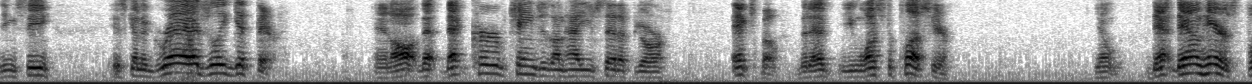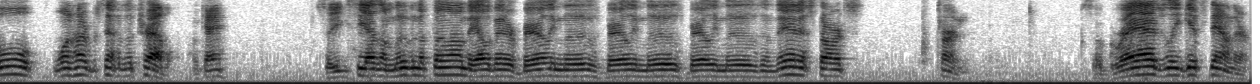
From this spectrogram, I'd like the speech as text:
you can see it's going to gradually get there. And all that that curve changes on how you set up your Expo. But uh, you can watch the plus here. You know, down, down here is full 100% of the travel, okay? So you can see as I'm moving the thumb, the elevator barely moves, barely moves, barely moves, and then it starts turning. So gradually gets down there.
